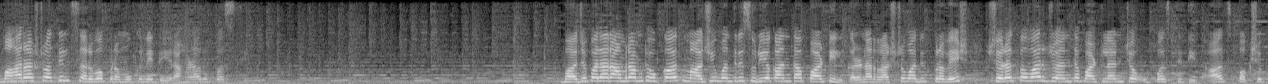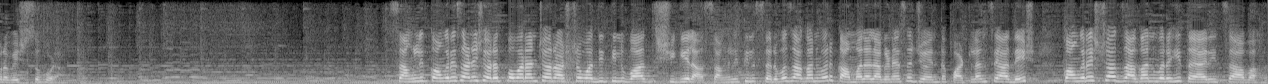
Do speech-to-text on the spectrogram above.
महाराष्ट्रातील सर्व प्रमुख नेते राहणार उपस्थित. भाजपला रामराम ठोकत माजी मंत्री सूर्यकांता पाटील करणार राष्ट्रवादीत प्रवेश शरद पवार जयंत पाटलांच्या उपस्थितीत आज पक्षप्रवेश सोहळा. सांगलीत काँग्रेस आणि शरद पवारांच्या राष्ट्रवादीतील वाद शिगेला सांगलीतील सर्व जागांवर कामाला लागण्याचे जयंत पाटलांचे आदेश काँग्रेसच्या जागांवरही तयारीचं आवाहन.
